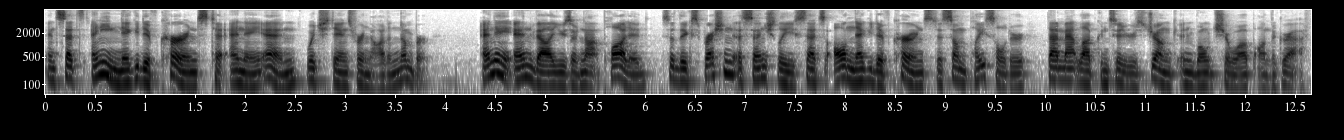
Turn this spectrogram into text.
and sets any negative currents to NaN, which stands for not a number. NaN values are not plotted, so the expression essentially sets all negative currents to some placeholder that MATLAB considers junk and won't show up on the graph.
